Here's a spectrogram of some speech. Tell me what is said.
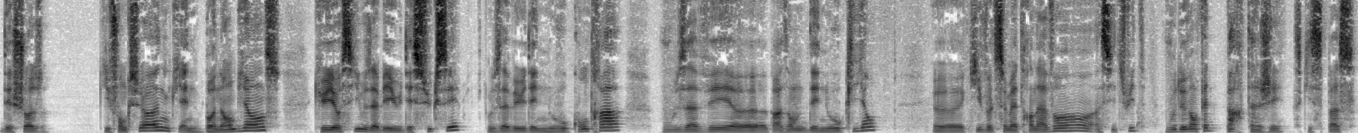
des choses qui fonctionnent, qu'il y a une bonne ambiance, qu'il y a aussi, vous avez eu des succès, vous avez eu des nouveaux contrats, vous avez euh, par exemple des nouveaux clients euh, qui veulent se mettre en avant, ainsi de suite. Vous devez en fait partager ce qui se passe,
